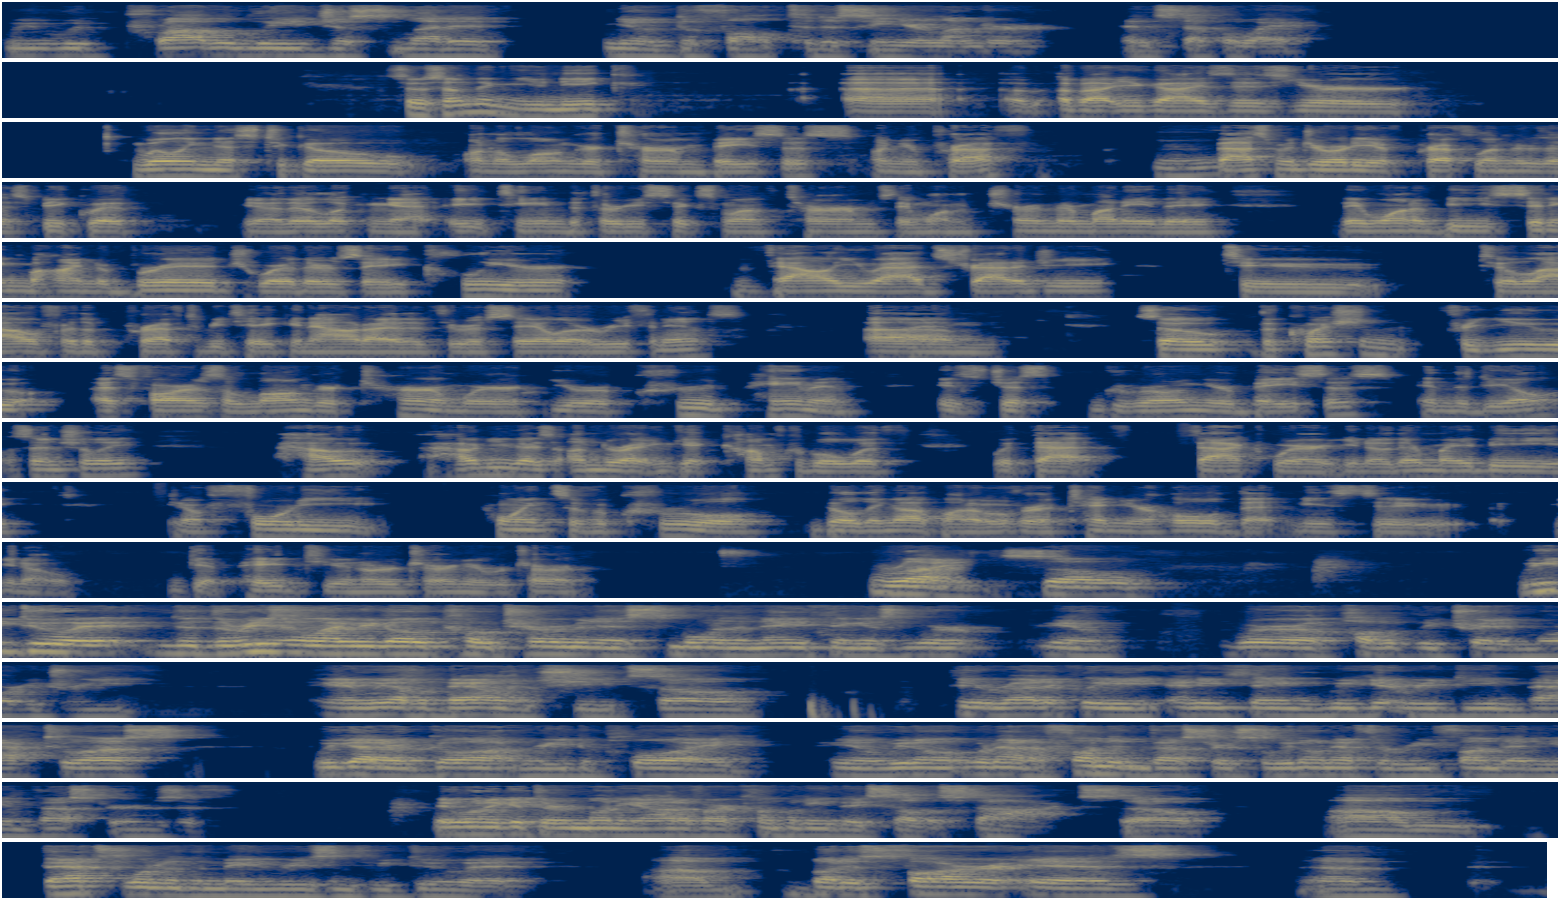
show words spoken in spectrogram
we would probably just let it, you know, default to the senior lender and step away. So something unique uh, about you guys is your willingness to go on a longer term basis on your pref Mm-hmm. Vast majority of pref lenders I speak with, you know, they're looking at 18 to 36 month terms. They want to churn their money. They they want to be sitting behind a bridge where there's a clear value add strategy to to allow for the pref to be taken out either through a sale or a refinance. Um, right. So the question for you, as far as a longer term, where your accrued payment is just growing your basis in the deal, essentially, how how do you guys underwrite and get comfortable with with that fact where you know there may be you know 40 points of accrual building up on over a 10 year hold that needs to you know get paid to you in order to earn your return. Right. So we do it the, the reason why we go coterminous more than anything is we're you know we're a publicly traded mortgage REIT and we have a balance sheet. So theoretically anything we get redeemed back to us we got to go out and redeploy you know we don't we're not a fund investor so we don't have to refund any investors. If they want to get their money out of our company they sell the stock. So um, that's one of the main reasons we do it. Um, but as far as uh,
